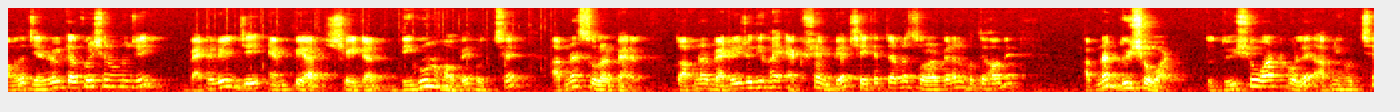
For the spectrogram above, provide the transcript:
আমাদের জেনারেল ক্যালকুলেশন অনুযায়ী ব্যাটারির যে অ্যাম্পিয়ার, সেইটার দ্বিগুণ হবে হচ্ছে আপনার সোলার প্যানেল তো আপনার ব্যাটারি যদি হয় একশো এম্পিয়ার সেই ক্ষেত্রে আপনার সোলার প্যানেল হতে হবে আপনার দুইশো ওয়াট। তো দুইশো ওয়াট হলে আপনি হচ্ছে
